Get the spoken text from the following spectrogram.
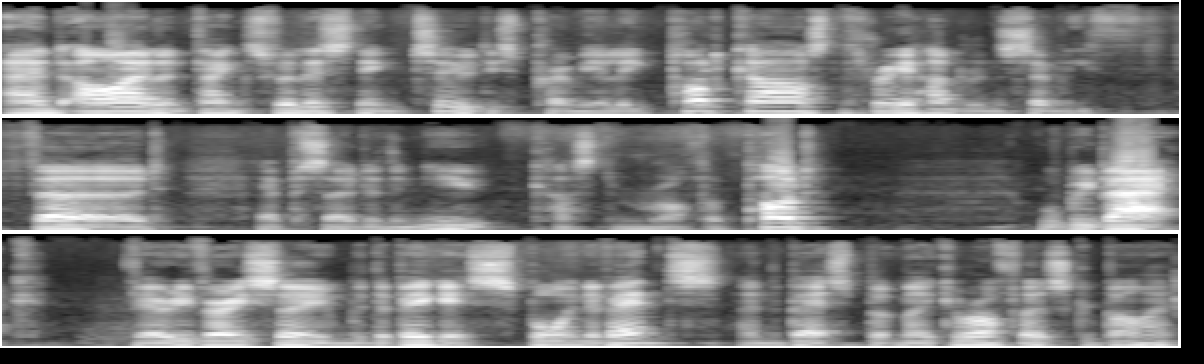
and Ireland. Thanks for listening to this Premier League podcast, the 373rd episode of the new customer offer pod. We'll be back very, very soon with the biggest sporting events and the best bookmaker offers. Goodbye.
